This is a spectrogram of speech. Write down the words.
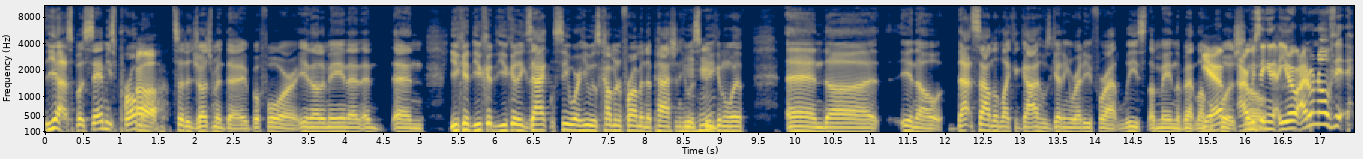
yes, but Sammy's promo Oh. to the Judgment Day before, you know what I mean, and and and you could you could you could exactly see where he was coming from and the passion he was Mhm. speaking with, and uh, you know that sounded like a guy who's getting ready for at least a main event level yeah, push. I was thinking. You know, I don't know if it,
